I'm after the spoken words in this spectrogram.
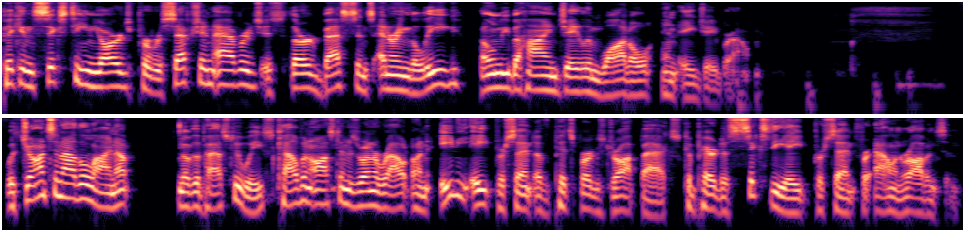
Pickens' 16 yards per reception average is third best since entering the league, only behind Jaylen Waddle and A.J. Brown. With Johnson out of the lineup over the past two weeks, Calvin Austin has run a route on 88% of Pittsburgh's dropbacks compared to 68% for Allen Robinson.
